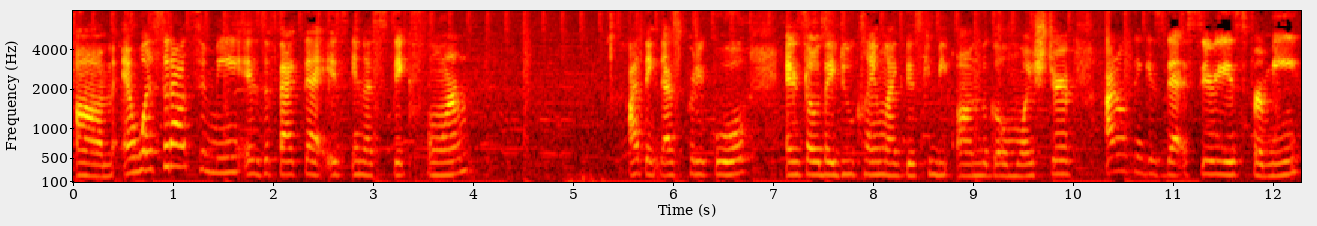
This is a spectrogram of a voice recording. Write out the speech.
Um, and what stood out to me is the fact that it's in a stick form. I think that's pretty cool. And so they do claim like this can be on the go moisture. I don't think it's that serious for me.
